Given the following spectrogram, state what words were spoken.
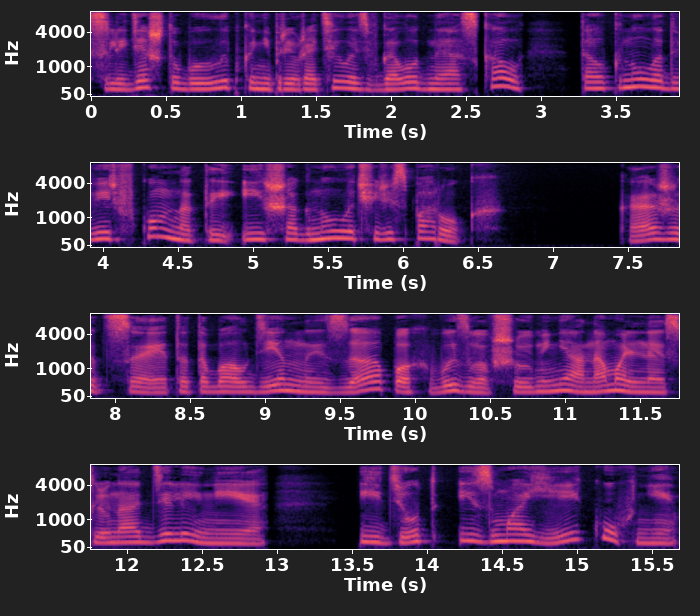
Следя, чтобы улыбка не превратилась в голодный оскал, толкнула дверь в комнаты и шагнула через порог. Кажется, этот обалденный запах, вызвавший у меня аномальное слюноотделение, идет из моей кухни.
